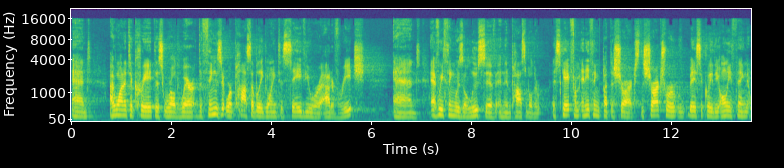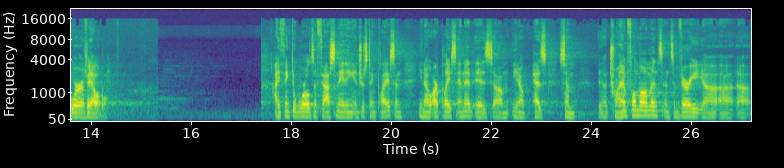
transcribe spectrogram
And I wanted to create this world where the things that were possibly going to save you were out of reach and everything was elusive and impossible to, escape from anything but the sharks. The sharks were basically the only thing that were available. I think the world's a fascinating, interesting place, and you know our place in it is, um, you know, has some uh, triumphal moments and some very uh, uh, uh,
